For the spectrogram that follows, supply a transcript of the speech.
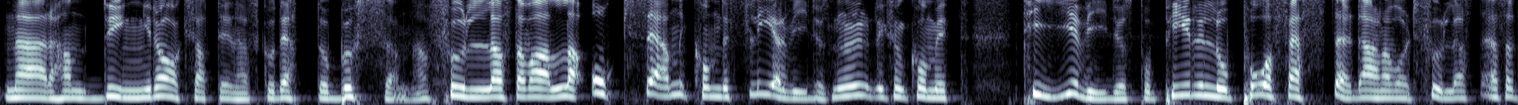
när han dyngrak satt i den här Scudetto-bussen. Han fullast av alla. Och sen kom det fler videos. Nu har det liksom kommit tio videos på Pirlo på fester där han har varit fullast, alltså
